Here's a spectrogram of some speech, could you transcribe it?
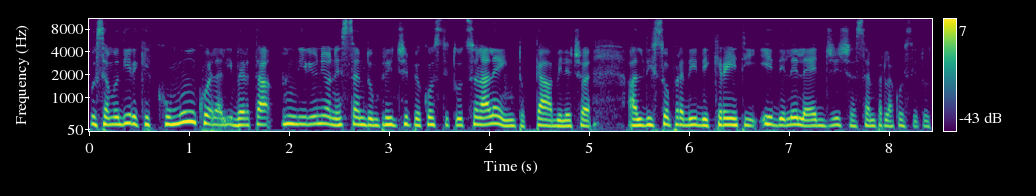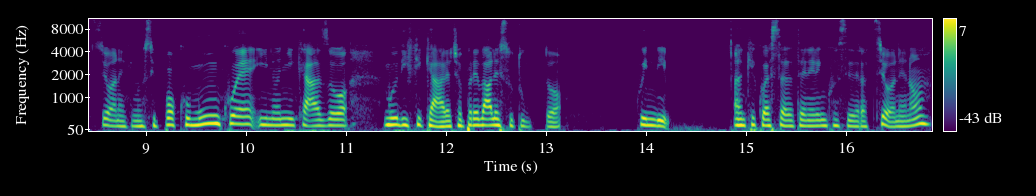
possiamo dire che comunque la libertà di riunione essendo un principio costituzionale è intoccabile, cioè al di sopra dei decreti e delle leggi c'è sempre la Costituzione che non si può comunque in ogni caso modificare, cioè prevale su tutto. Quindi anche questo è da tenere in considerazione, no?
